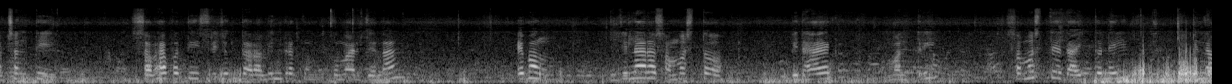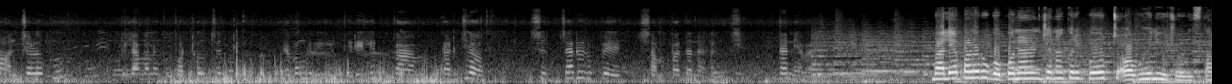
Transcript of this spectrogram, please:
ଅଛନ୍ତି ସଭାପତି ଶ୍ରୀଯୁକ୍ତ ରବୀନ୍ଦ୍ର କୁମାର ଜେନା ଏବଂ ଜିଲ୍ଲାର ସମସ୍ତ ବିଧାୟକ ମନ୍ତ୍ରୀ ସମସ୍ତେ ଦାୟିତ୍ୱ ନେଇ ବିଭିନ୍ନ ଅଞ୍ଚଳକୁ ପିଲାମାନଙ୍କୁ ପଠାଉଛନ୍ତି ଏବଂ ରିଲିଫ୍ କାର୍ଯ୍ୟ ସୁଚାରୁ ରୂପେ ସମ୍ପାଦନ ହେଉଛି। ଧନ୍ୟବାଦ। ବାଲିଆପାଳରୁ ଗୋପନାରାୟଣ ଜେନାଙ୍କ ରିପୋର୍ଟ ଅଭୟ ନ୍ୟୁଜ୍ ଓଡ଼ିଶା।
